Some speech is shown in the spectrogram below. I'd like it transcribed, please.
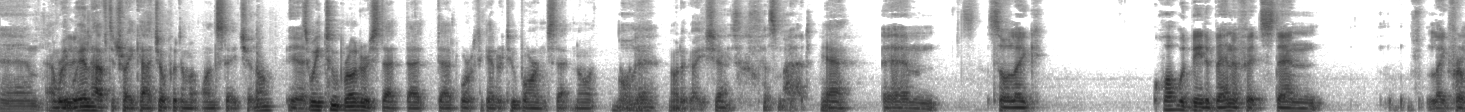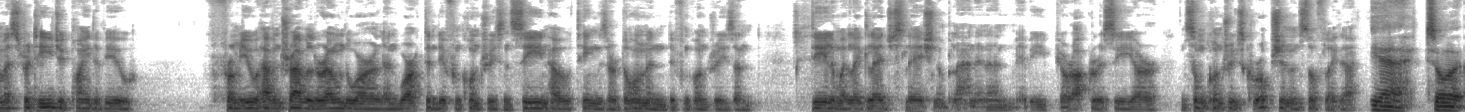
Um, and we will have to try catch up with him at one stage, you know. Yeah. So we two brothers that that that work together, two Burns that know know, Oh, the, yeah. know the guys. Yeah, That's mad. yeah. Um, so like, what would be the benefits then, like from a strategic point of view, from you having travelled around the world and worked in different countries and seeing how things are done in different countries and dealing with like legislation and planning and maybe bureaucracy or in some countries corruption and stuff like that. Yeah, so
